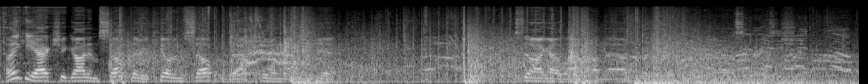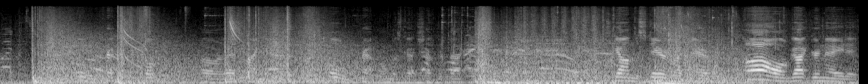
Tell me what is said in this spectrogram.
I think he actually got himself there. He killed himself with that that shit. Still, I gotta laugh on that. That's pretty good. That's crazy shit. Oh crap. Oh, oh, that's my guy. Oh crap, almost got shot in the back. He's got on the stairs right there. Oh, got grenaded.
